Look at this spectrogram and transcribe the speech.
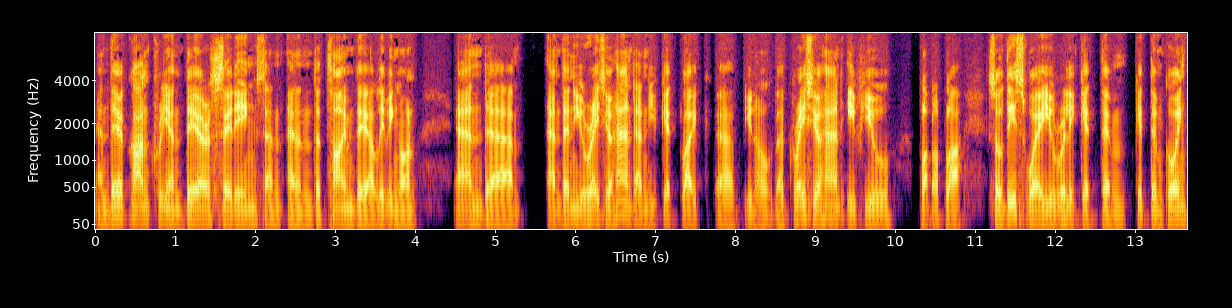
and their country and their settings and, and the time they are living on. And, um, and then you raise your hand and you get like, uh, you know, that raise your hand if you blah, blah, blah. So this way you really get them, get them going.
